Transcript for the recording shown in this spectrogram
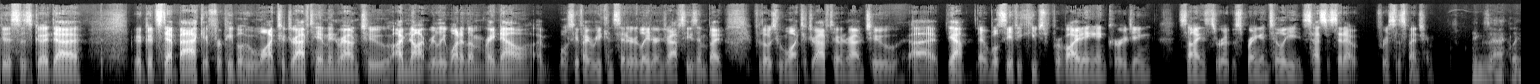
this is good. Uh, a good step back for people who want to draft him in round two. I'm not really one of them right now. We'll see if I reconsider later in draft season. But for those who want to draft him in round two, uh, yeah, uh, we'll see if he keeps providing encouraging signs throughout the spring until he has to sit out for suspension. Exactly.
